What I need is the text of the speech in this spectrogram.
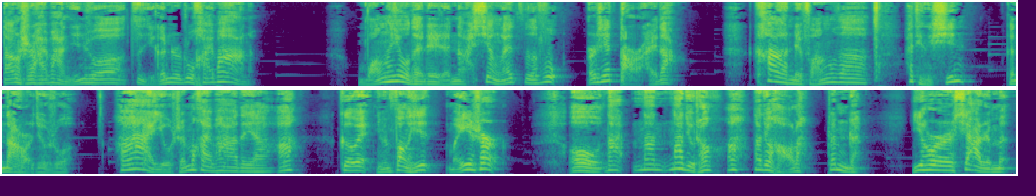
当时还怕您说自己跟这住害怕呢。王秀才这人呐，向来自负，而且胆儿还大。看看这房子还挺新，跟大伙就说：“嗨，有什么害怕的呀？啊，各位你们放心，没事儿。哦，那那那就成啊，那就好了。这么着。”一会儿，下人们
